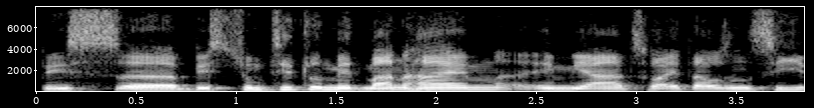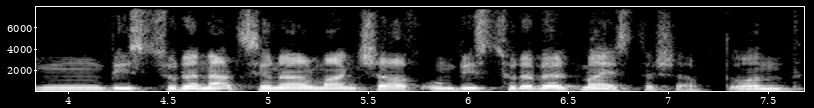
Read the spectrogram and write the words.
bis, äh, bis zum Titel mit Mannheim im Jahr 2007, bis zu der Nationalmannschaft und bis zu der Weltmeisterschaft. Und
